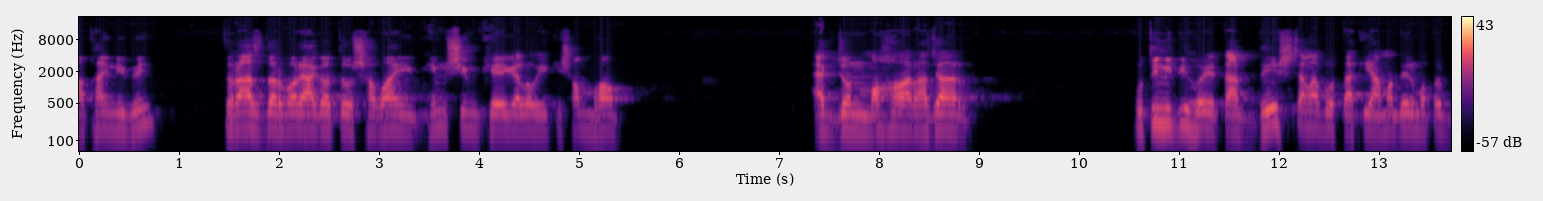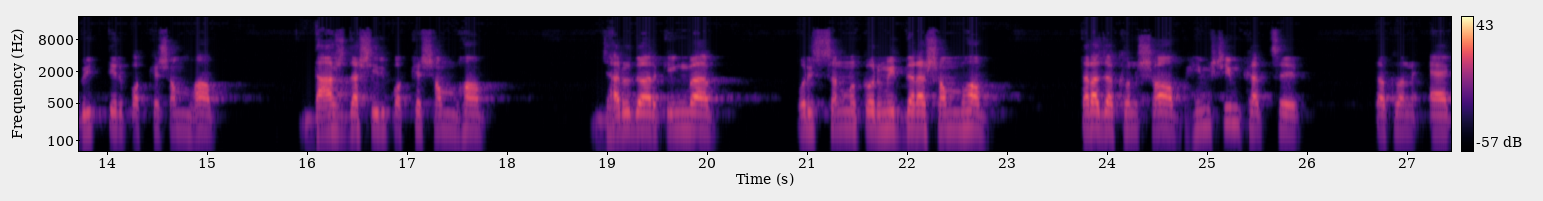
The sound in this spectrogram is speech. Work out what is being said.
মাথায় নিবে? তো রাজ দরবারে আগত সবাই হিমশিম খেয়ে গেল, এ কি সম্ভব? একজন মহারাজার প্রতিনিধি হয়ে তার দেশ চালাবো তা কি আমাদের মতো বৃত্তের পক্ষে সম্ভব? দাস দাসীর পক্ষে সম্ভব? ঝাড়ুদার কিংবা পরিচ্ছন্ন কর্মীর দ্বারা সম্ভব? তারা যখন সব হিমশিম খাচ্ছে, তখন এক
